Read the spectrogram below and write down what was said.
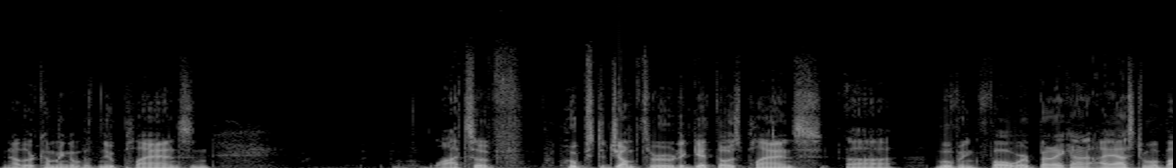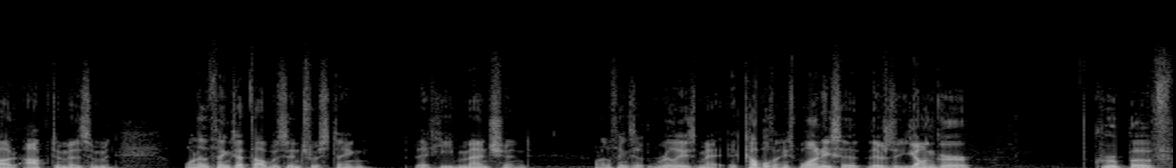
Now they're coming up with new plans and lots of hoops to jump through to get those plans uh, moving forward. But I kind I asked him about optimism, and one of the things I thought was interesting that he mentioned, one of the things that really has met a couple things. One, he said there's a younger group of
